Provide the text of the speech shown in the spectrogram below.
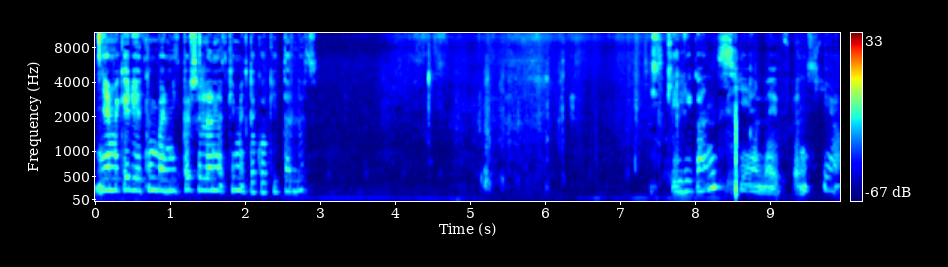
Ya me quería tumbar mis porcelanas que me tocó quitarlas. Es que elegancia la de Francia.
